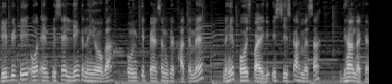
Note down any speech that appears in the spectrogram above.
डीबीटी और एनपीसीआई लिंक नहीं होगा तो उनकी पेंशन उनके खाते में नहीं पहुँच पाएगी। इस चीज़ का हमेशा ध्यान रखें।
